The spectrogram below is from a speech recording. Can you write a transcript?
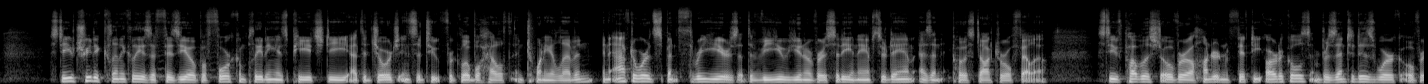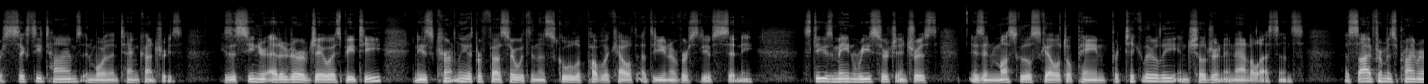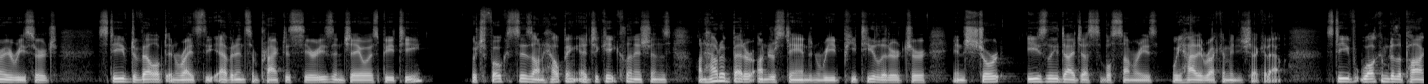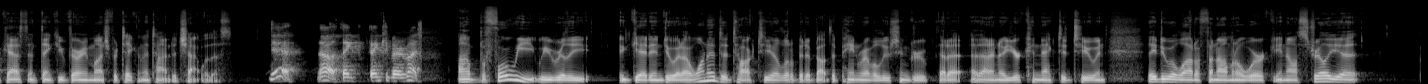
Steve treated clinically as a physio before completing his PhD at the George Institute for Global Health in 2011, and afterwards spent three years at the VU University in Amsterdam as a postdoctoral fellow. Steve published over 150 articles and presented his work over 60 times in more than 10 countries. He's a senior editor of JOSPT, and he is currently a professor within the School of Public Health at the University of Sydney. Steve's main research interest is in musculoskeletal pain, particularly in children and adolescents. Aside from his primary research, Steve developed and writes the Evidence and Practice series in JOSPT, which focuses on helping educate clinicians on how to better understand and read PT literature in short, easily digestible summaries. We highly recommend you check it out. Steve, welcome to the podcast, and thank you very much for taking the time to chat with us. Yeah, no, thank thank you very much. Uh, before we we really get into it, I wanted to talk to you a little bit about the Pain Revolution group that I, that I know you're connected to, and they do a lot of phenomenal work in Australia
